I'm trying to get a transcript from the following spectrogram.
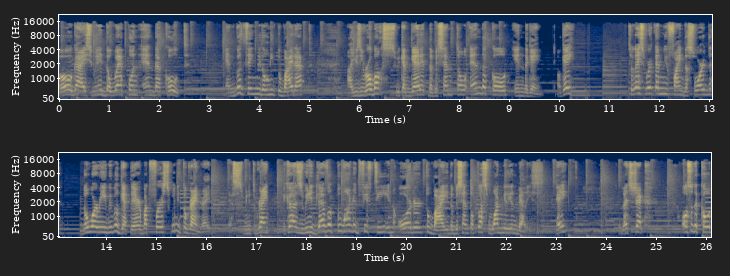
Oh guys, we need the weapon and the coat. And good thing we don't need to buy that. Uh, using Robux, we can get it, the Bisento and the coat in the game. Okay? So guys, where can we find the sword? Don't worry, we will get there, but first we need to grind, right? Yes, we need to grind because we need level 250 in order to buy the Bisento plus 1 million bellies. Okay? Let's check. Also, the coat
